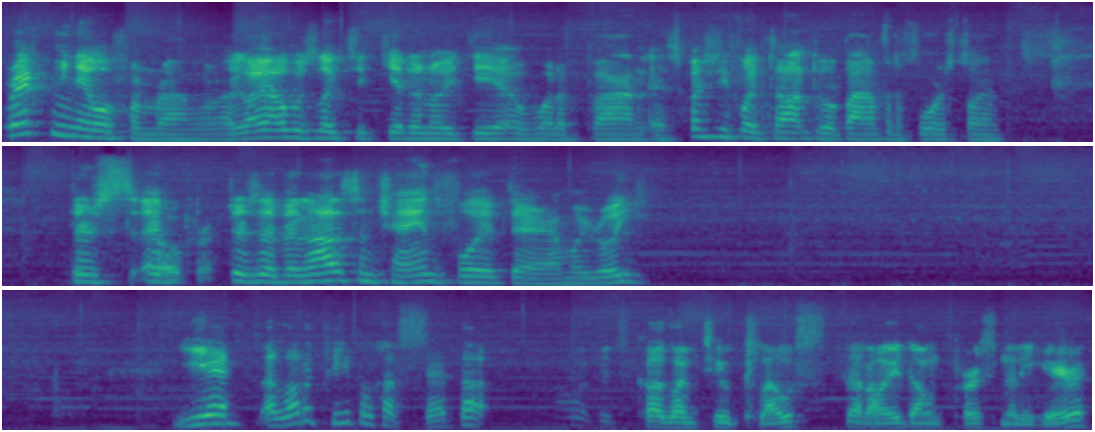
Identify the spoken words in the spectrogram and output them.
correct me now if I'm wrong. Like, I always like to get an idea of what a band, especially if I'm talking to a band for the first time. There's a, Go for it. there's a, an Alice Chains vibe there. Am I right? Yeah, a lot of people have said that. I don't know if it's because I'm too close that I don't personally hear it.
